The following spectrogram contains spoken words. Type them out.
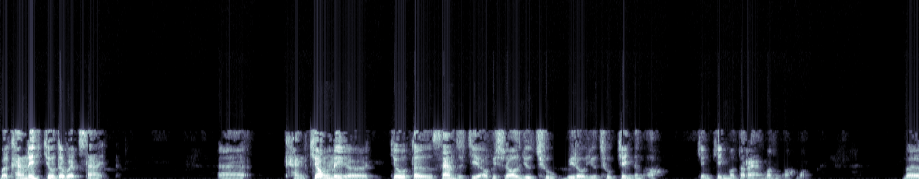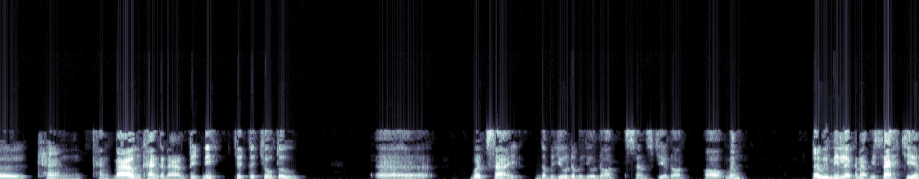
បើខាងនេះចូលទៅ website អឺខាងចុងនេះចូលទៅ Samsung Official YouTube វីដេអូ YouTube ចេញទាំងអស់អញ្ចឹងចេញមកតារាងមកទាំងអស់មកបើខាងខាងដើម ខាងកណ្ដាលបន្តិចនេះចុចទៅចូលទៅអឺ website www.samsung.org ហ្នឹងតែវាមានលក្ខណៈពិសេសជាង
